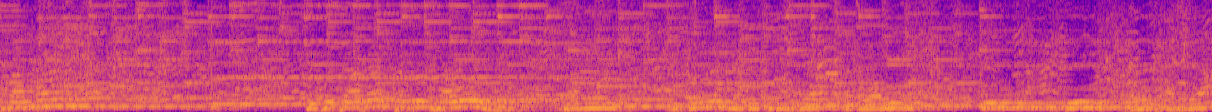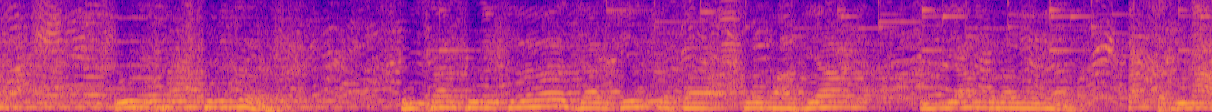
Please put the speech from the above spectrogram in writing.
Pertama Upacara teguh sawu Sami itu dari kematian Tim Oh Kasiang Usar Kunika Usar Kunika Jadi kemargian Indian Berlalu Yang terbina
